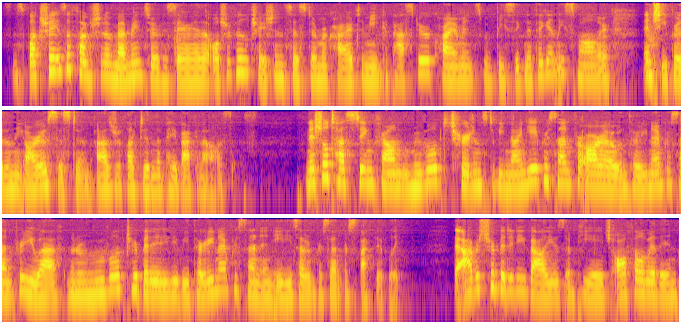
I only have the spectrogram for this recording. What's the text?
Since flux rate is a function of membrane surface area, the ultrafiltration system required to meet capacity requirements would be significantly smaller and cheaper than the RO system, as reflected in the payback analysis. Initial testing found removal of detergents to be 98% for RO and 39% for UF, and the removal of turbidity to be 39% and 87% respectively. The average turbidity values and pH all fell within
